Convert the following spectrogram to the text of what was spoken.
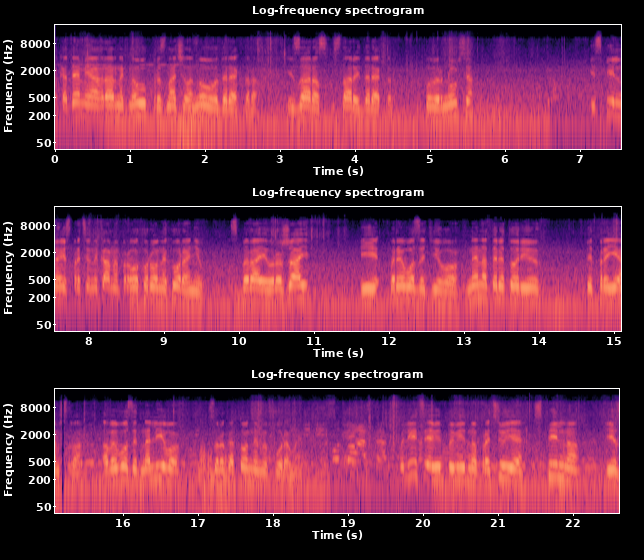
Академія аграрних наук призначила нового директора. І зараз старий директор повернувся і спільно із працівниками правоохоронних органів збирає урожай і перевозить його не на територію підприємства, а вивозить наліво 40-тонними фурами. Поліція відповідно працює спільно із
